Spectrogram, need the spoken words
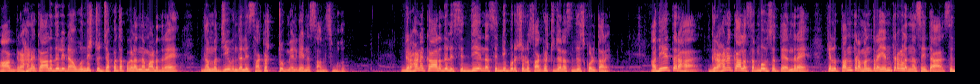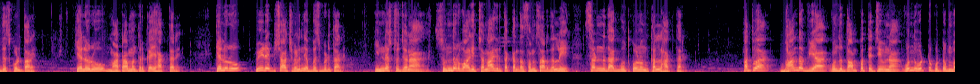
ಆ ಗ್ರಹಣ ಕಾಲದಲ್ಲಿ ನಾವು ಒಂದಿಷ್ಟು ಜಪತಪಗಳನ್ನು ಮಾಡಿದ್ರೆ ನಮ್ಮ ಜೀವನದಲ್ಲಿ ಸಾಕಷ್ಟು ಮೇಲ್ಗೈಯನ್ನು ಸಾಧಿಸಬಹುದು. ಗ್ರಹಣ ಕಾಲದಲ್ಲಿ ಸಿದ್ಧಿಯನ್ನು ಸಿದ್ಧಿ ಪುರುಷರು ಸಾಕಷ್ಟು ಜನ ಸಿದ್ಧಿಸ್ಕೊಳ್ತಾರೆ. ಅದೇ ತರಹ ಗ್ರಹಣ ಕಾಲ ಸಂಭವಿಸುತ್ತೆ ಅಂದರೆ ಕೆಲವು ತಂತ್ರ ಮಂತ್ರ ಯಂತ್ರಗಳನ್ನು ಸಹಿತ ಸಿದ್ಧಿಸ್ಕೊಳ್ತಾರೆ. ಕೆಲವರು ಮಾಟಾಮಂತ್ರ ಕೈ ಹಾಕ್ತಾರೆ. ಕೆಲವರು ಪೀಡೆ ಪಿಶಾಚಗಳನ್ನು ಎಬ್ಬಿಸಿಬಿಡ್ತಾರೆ. ಇನ್ನಷ್ಟು ಜನ ಸುಂದರವಾಗಿ ಚೆನ್ನಾಗಿರ್ತಕ್ಕಂಥ ಸಂಸಾರದಲ್ಲಿ ಸಣ್ಣದಾಗಿ ಕೂತ್ಕೊಂಡು ಒಂದು ಕಲ್ಲು ಹಾಕ್ತಾರೆ. ಅಥವಾ ಬಾಂಧವ್ಯ, ಒಂದು ದಾಂಪತ್ಯ ಜೀವನ, ಒಂದು ಒಟ್ಟು ಕುಟುಂಬ,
